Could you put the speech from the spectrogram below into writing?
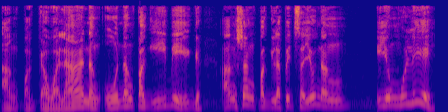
Ang pagkawala ng unang pag-ibig ang siyang paglapit sa iyo ng iyong huli.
